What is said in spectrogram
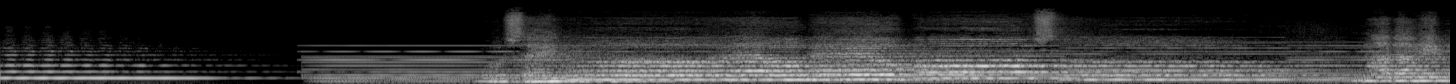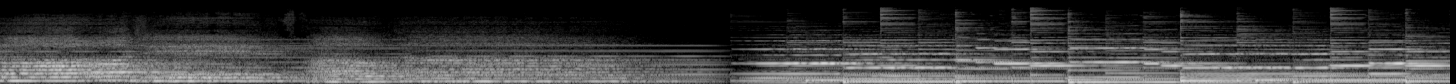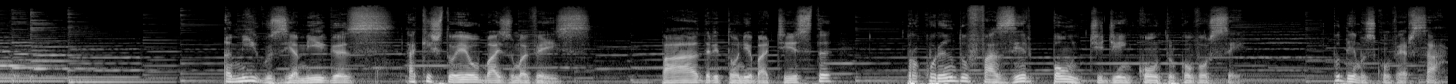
O Senhor é o meu pastor, nada me pode Amigos e amigas, aqui estou eu mais uma vez, Padre Tony Batista, procurando fazer ponte de encontro com você. Podemos conversar?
